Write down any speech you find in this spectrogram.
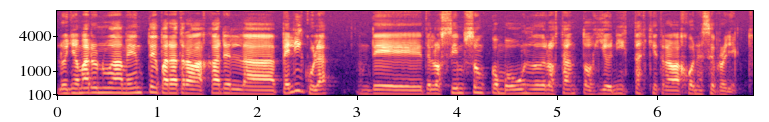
lo llamaron nuevamente para trabajar en la película de, de Los Simpsons como uno de los tantos guionistas que trabajó en ese proyecto.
